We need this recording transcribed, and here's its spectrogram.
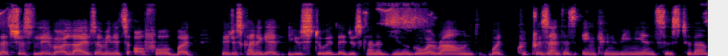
Let's just live our lives. I mean, it's awful, but they just kind of get used to it. They just kind of, you know, go around what could present as inconveniences to them,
